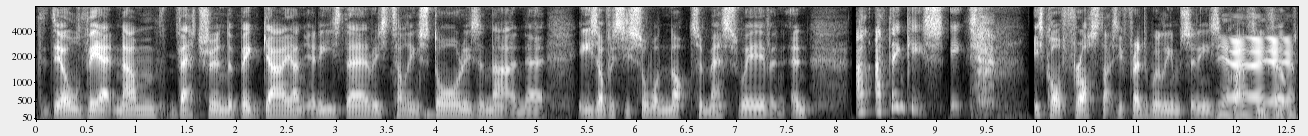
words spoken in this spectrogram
the old Vietnam veteran, the big guy, aren't you? And he's there, he's telling stories and that, and uh, he's obviously someone not to mess with, and and I, I think it's it's he's called Frost actually, Fred Williamson. He's in quite a few yeah, films,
